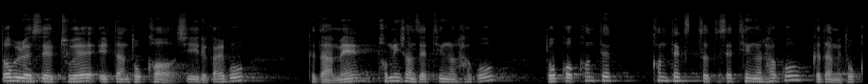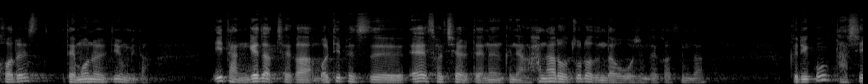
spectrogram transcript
WSL2에 일단 Docker CE를 깔고 그 다음에 permission 세팅을 하고 Docker contex-, context 세팅을 하고 그 다음에 Docker를 daemon을 띄웁니다. 이 단계 자체가 Multipass에 설치할 때는 그냥 하나로 줄어든다고 보시면 될 것 같습니다. 그리고 다시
